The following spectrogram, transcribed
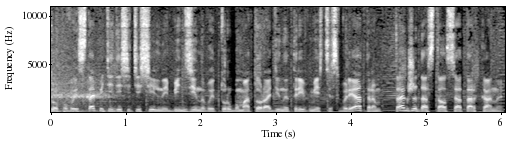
Топовый 150-сильный бензиновый турбомотор 1.3 вместе с вариатором также достался от Арканы,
